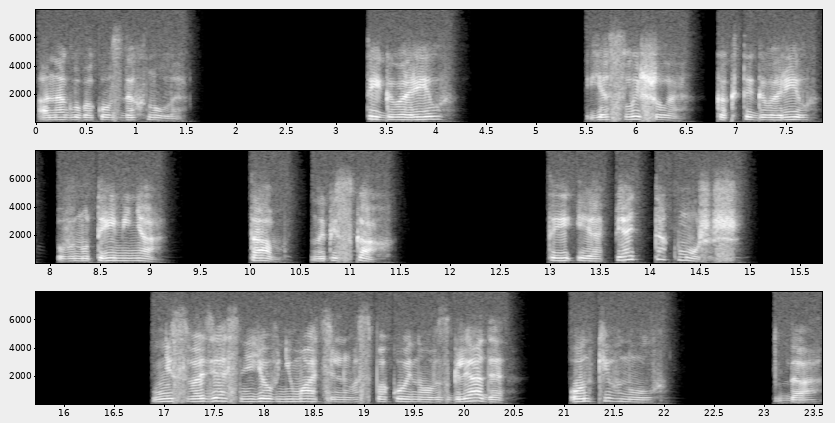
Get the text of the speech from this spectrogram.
Она глубоко вздохнула. «Ты говорил...» «Я слышала, как ты говорил внутри меня, там, на песках. Ты и опять так можешь?» Не сводя с нее внимательного, спокойного взгляда, он кивнул. «Да,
